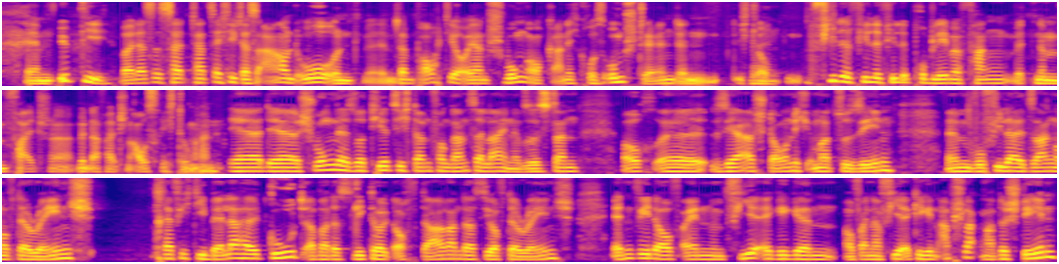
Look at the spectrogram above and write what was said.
ähm, übt die, weil das ist halt tatsächlich das A und O und ähm, dann braucht ihr euren Schwung auch gar nicht groß umstellen, denn ich glaube, viele, viele, viele Probleme fangen mit einem falscher, mit einer falschen Ausrichtung an. Der, der Schwung, der sortiert sich dann von ganz allein. Also es ist dann auch äh, sehr erstaunlich immer zu sehen, ähm, wo viele halt sagen, auf der Range treffe ich die Bälle halt gut, aber das liegt halt auch daran, dass sie auf der Range entweder auf einem viereckigen, auf einer viereckigen Abschlagmatte stehen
